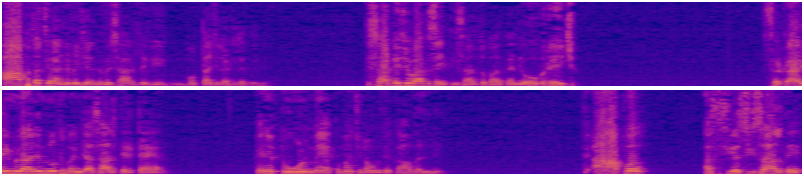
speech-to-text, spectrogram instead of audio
ਆਪ ਤਾਂ 94 94 ਸਾਲ ਦੇ ਵੀ ਵੋਟਾਂ 'ਚ ਲੜ ਲੈਂਦੇ ਨੇ। ਤੇ ਸਾਡੇ ਜਵਾਕ 37 ਸਾਲ ਤੋਂ ਬਾਅਦ ਕਹਿੰਦੇ ਓਵਰੇਜ ਸਰਕਾਰੀ ਮੁਲਾਜ਼ਮ ਨੂੰ 58 ਸਾਲ ਤੇ ਰਿਟਾਇਰ ਕਹਿੰਦੇ, ਤੂੰ ਹੁਣ ਮਹਿਕਮਾ ਚਲਾਉਣ ਦੇ ਕਾਬਿਲ ਨਹੀਂ। ਤੇ ਆਪ 80 80 ਸਾਲ ਦੇ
